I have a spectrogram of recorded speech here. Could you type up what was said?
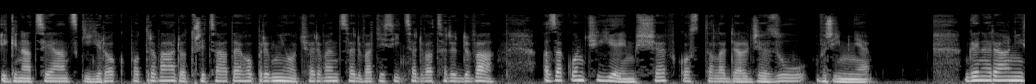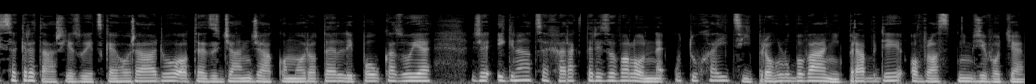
Ignaciánský rok potrvá do 31. července 2022 a zakončí jej mše v kostele del Gesù v Římě. Generální sekretář jezuitského řádu otec Gian Giacomo Rotelli poukazuje, že Ignáce charakterizovalo neutuchající prohlubování pravdy o vlastním životě.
